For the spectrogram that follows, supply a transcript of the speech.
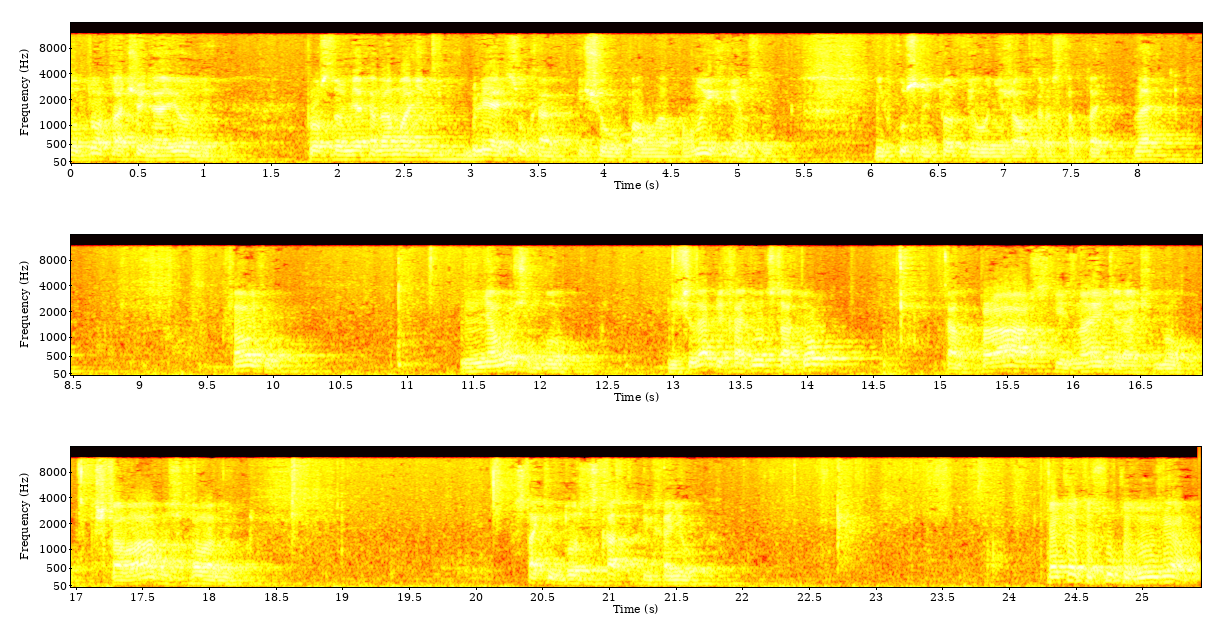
Ну, торт вообще говенный. Просто у меня когда маленький, блядь, сука, еще упал на пол. Ну и хрен с ним. Невкусный торт, его не жалко растоптать, да? Короче, у меня очень был. И сюда приходил с тортом, там пражский, знаете, раньше был, шоколадный, шоколадный. С таким тоже сказки приходил. Так это, сука, друзья,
